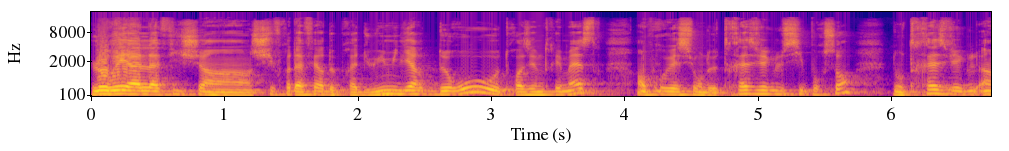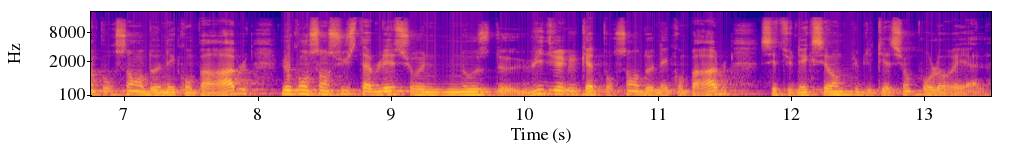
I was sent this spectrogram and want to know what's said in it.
L'Oréal affiche un chiffre d'affaires de près de 8 milliards d'euros au troisième trimestre, en progression de 13,6%, dont 13,1% en données comparable. Le consensus tablait sur une hausse de 8,4% en données comparables. C'est une excellente publication pour L'Oréal.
